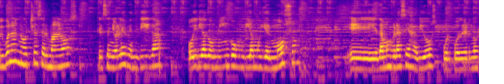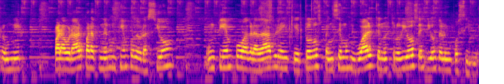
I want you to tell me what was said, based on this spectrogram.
Muy buenas noches hermanos, que el Señor les bendiga. Hoy día domingo, un día muy hermoso. Eh, damos gracias a Dios por podernos reunir para orar, para tener un tiempo de oración, un tiempo agradable en que todos pensemos igual, que nuestro Dios es Dios de lo imposible.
